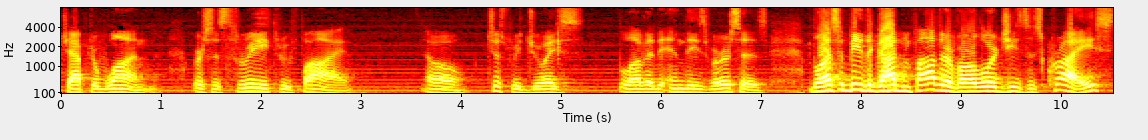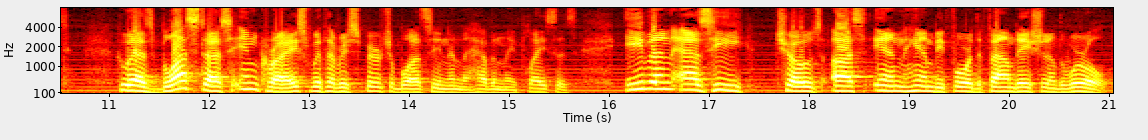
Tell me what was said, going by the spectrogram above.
chapter 1, verses 3 through 5. Oh, just rejoice, beloved, in these verses. Blessed be the God and Father of our Lord Jesus Christ, who has blessed us in Christ with every spiritual blessing in the heavenly places, even as he chose us in him before the foundation of the world.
